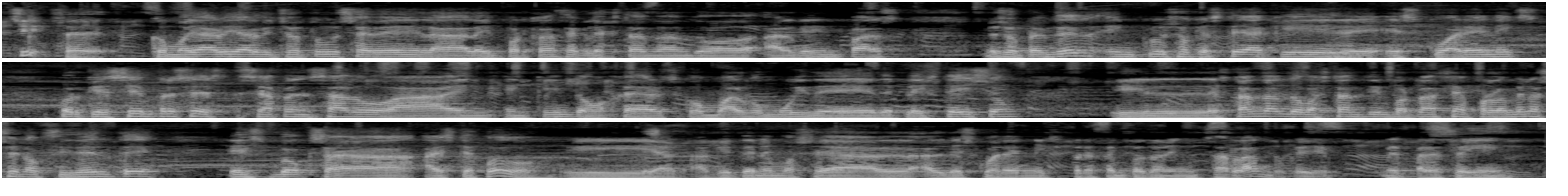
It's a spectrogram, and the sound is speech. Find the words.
Sí, se- como ya habías dicho tú, se ve la, importancia que le están dando al Game Pass. Me sorprende incluso que esté aquí Square Enix, porque siempre se, se ha pensado a- en, en Kingdom Hearts como algo muy de, de PlayStation y le están dando bastante importancia, por lo menos en Occidente, Xbox a, a este juego. Y a- aquí tenemos al, al de Square Enix, por ejemplo, también charlando, que me parece in-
